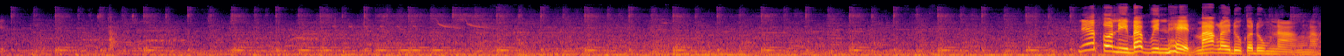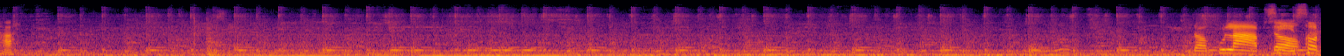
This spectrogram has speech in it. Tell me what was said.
เนี่ยตัวนี้แบบวินเทจมากเลยดูกระดุมนางนะคะ ดอกกุหลาบดสีอก สด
